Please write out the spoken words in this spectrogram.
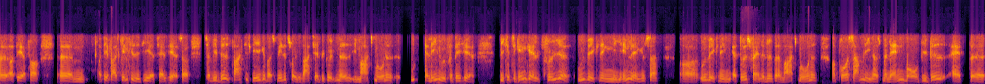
øh, og derfor øh, og det er faktisk gengivet i de her tal her. Så, så vi ved faktisk ikke, hvad smittetrykket var til at begynde med i marts måned, øh, alene ud fra det her. Vi kan til gengæld følge udviklingen i indlæggelser, og udviklingen af dødsfald i løbet af marts måned, og prøve at sammenligne os med lande, hvor vi ved, at øh,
